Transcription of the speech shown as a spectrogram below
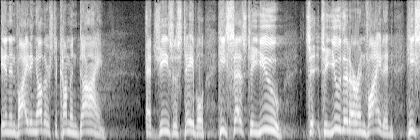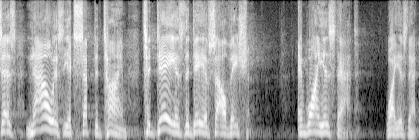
in inviting others to come and dine at Jesus' table, he says to you, to, to you that are invited, he says, now is the accepted time. Today is the day of salvation. And why is that? Why is that?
